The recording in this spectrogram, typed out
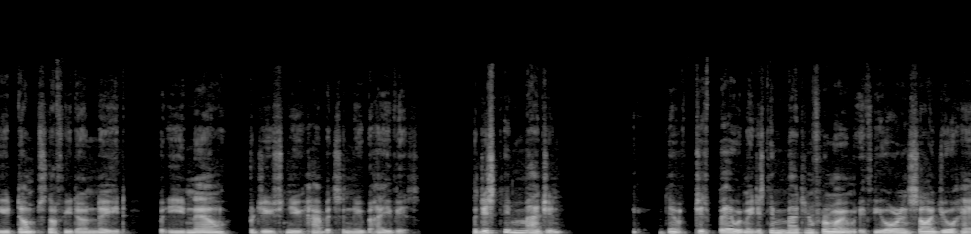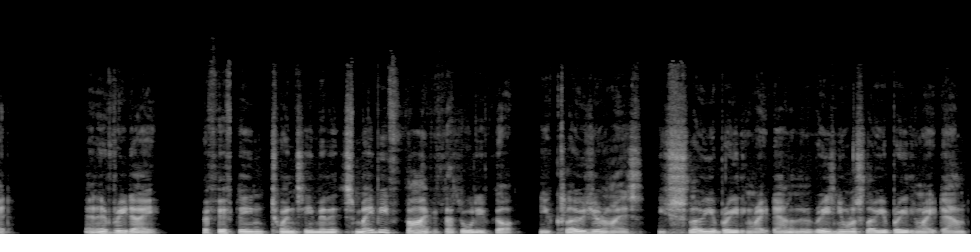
you dump stuff you don't need, but you now produce new habits and new behaviors. So just imagine, you know, just bear with me, just imagine for a moment if you're inside your head and every day, for 15, 20 minutes, maybe five, if that's all you've got, you close your eyes, you slow your breathing rate down. And the reason you want to slow your breathing rate down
